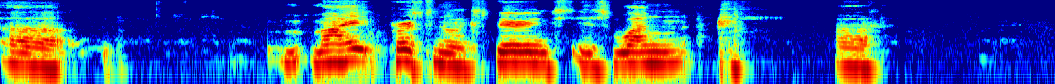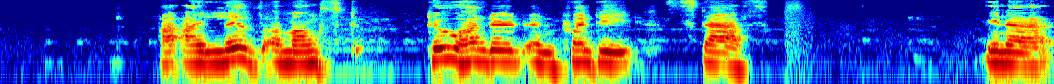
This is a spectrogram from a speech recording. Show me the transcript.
Uh, my personal experience is one uh, I live amongst 220 staff in a,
